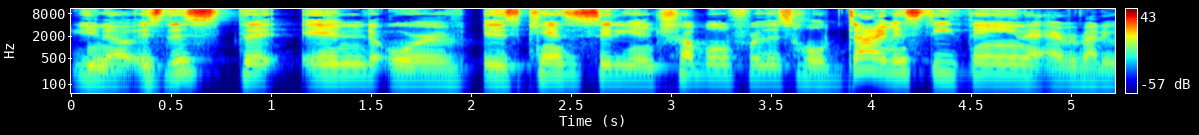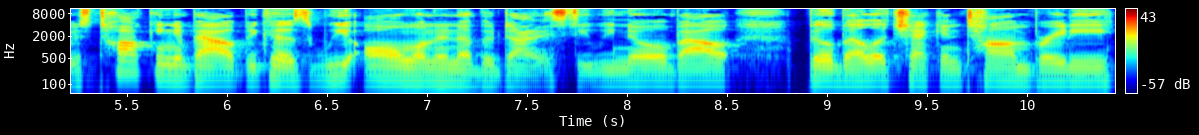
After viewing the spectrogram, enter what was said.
you know, is this the end or is Kansas City in trouble for this whole dynasty thing that everybody was talking about? Because we all want another dynasty. We know about Bill Belichick and Tom Brady.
